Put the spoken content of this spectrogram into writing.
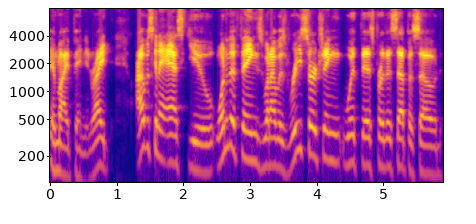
in my opinion, right? I was going to ask you one of the things when I was researching with this for this episode,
